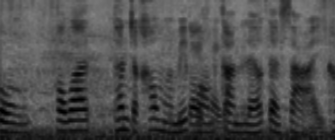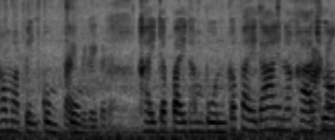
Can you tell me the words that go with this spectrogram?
องค์ เพราะว่าท่านจะเข้ามาไม่พร้อมกันแล้วแต่สายเข้ามาเป็นกลุ่มใส่ๆไปเลยก็ได้ใครจะไปทำบุญก็ไปได้นะคะอะช่วง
